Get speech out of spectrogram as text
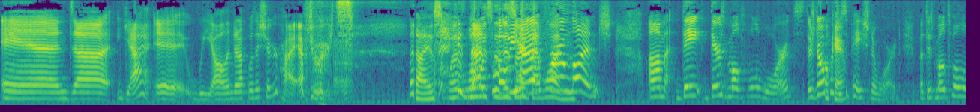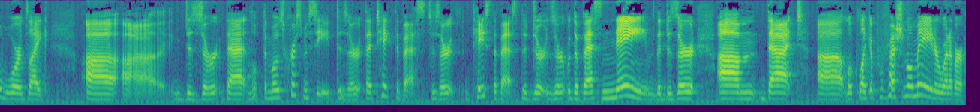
And uh, yeah, it, we all ended up with a sugar high afterwards. Nice. What, what was the what dessert that for won? lunch. Um, they there's multiple awards. There's no Okay. participation award, but there's multiple awards like uh, uh, dessert that look the most Christmassy, dessert that take the best, dessert taste the best, the dessert with the best name, the dessert um, that uh, looked like a professional made or whatever.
